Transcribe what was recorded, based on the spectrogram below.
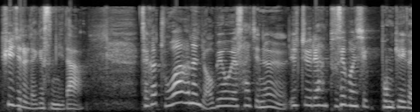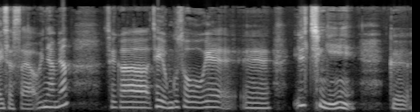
퀴즈를 내겠습니다. 제가 좋아하는 여배우의 사진을 일주일에 한 두세 번씩 본 기회가 있었어요. 왜냐하면 제가 제 연구소의 1층이 그,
